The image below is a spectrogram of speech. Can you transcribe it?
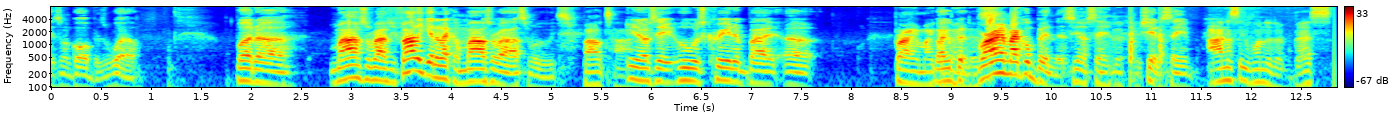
is gonna go up as well. But uh, Miles Morales, you finally get like a Miles Morales movie. It's About time. You know, what I'm saying who was created by uh, Brian Michael Bendis. Brian Michael Bendis. You know, what I'm saying we share the same Honestly, one of the best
